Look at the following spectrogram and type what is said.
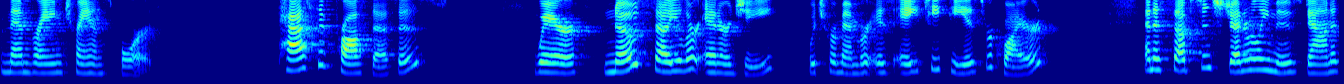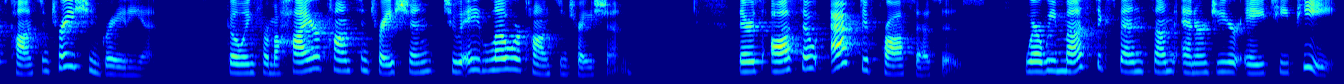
membrane transport. Passive processes, where no cellular energy, which remember is ATP, is required, and a substance generally moves down its concentration gradient, going from a higher concentration to a lower concentration. There's also active processes, where we must expend some energy or ATP.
